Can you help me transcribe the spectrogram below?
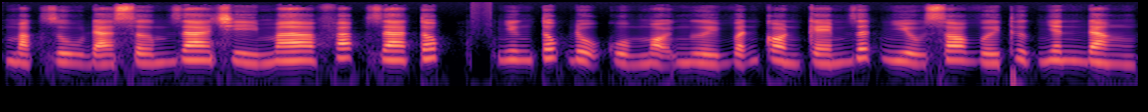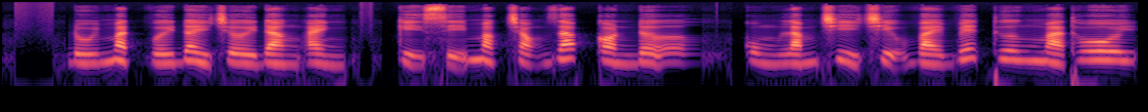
Mặc dù đã sớm ra trì ma pháp gia tốc, nhưng tốc độ của mọi người vẫn còn kém rất nhiều so với thực nhân đằng. Đối mặt với đầy trời đằng ảnh, kỵ sĩ mặc trọng giáp còn đỡ, cùng lắm chỉ chịu vài vết thương mà thôi.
